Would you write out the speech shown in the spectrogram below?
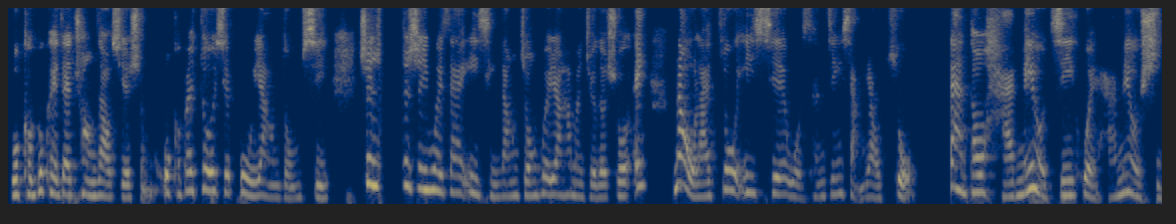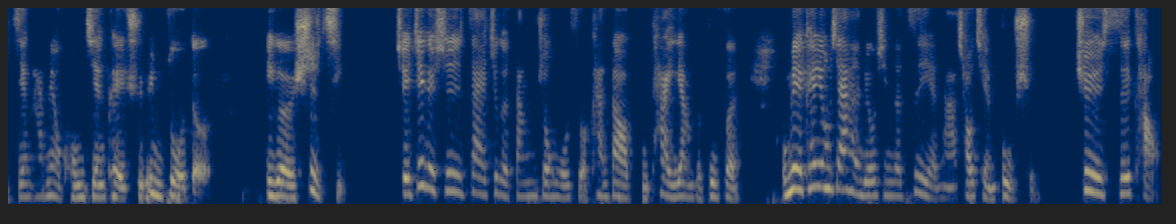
我可不可以再创造些什么，我可不可以做一些不一样的东西，甚至是因为在疫情当中会让他们觉得说，哎，那我来做一些我曾经想要做，但都还没有机会、还没有时间、还没有空间可以去运作的一个事情。所以这个是在这个当中我所看到不太一样的部分。我们也可以用现在很流行的字眼啊，超前部署去思考。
